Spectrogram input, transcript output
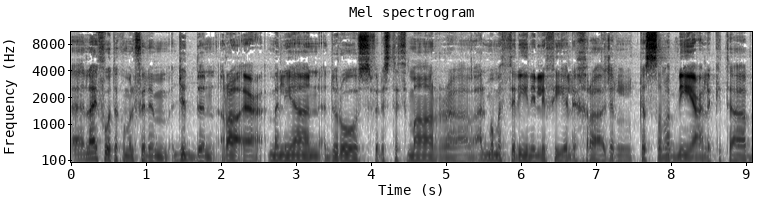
لا يفوتكم الفيلم جدا رائع مليان دروس في الاستثمار آه، الممثلين اللي فيه الإخراج القصة مبنية على كتاب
